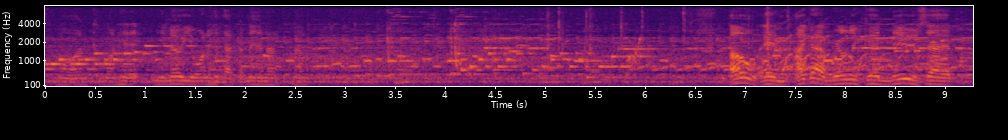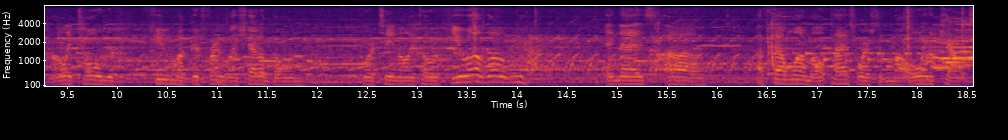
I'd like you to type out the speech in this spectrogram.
Come on, come on, hit it. You know you want to hit that banana. No. Oh, and I got really good news that I only told a few of my good friends like Shadowbone 14, only told a few of them. And that's, uh, I found one of my old passwords of my old accounts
